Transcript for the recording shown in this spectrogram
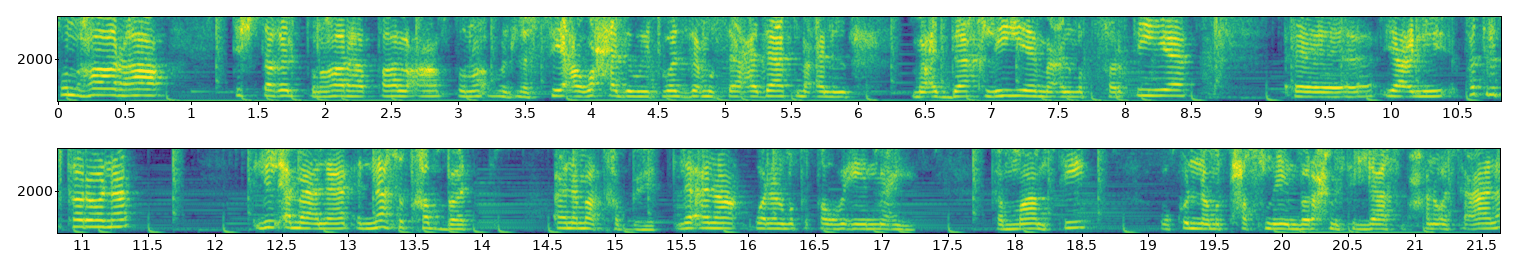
تنهارها تشتغل تنهارها طالعة للساعة واحدة ويتوزع مساعدات مع مع الداخلية مع المتصرفية. آه يعني فترة كورونا للأمانة الناس تخبت. أنا ما تخبيت لا أنا ولا المتطوعين معي كمامتي وكنا متحصنين برحمة الله سبحانه وتعالى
